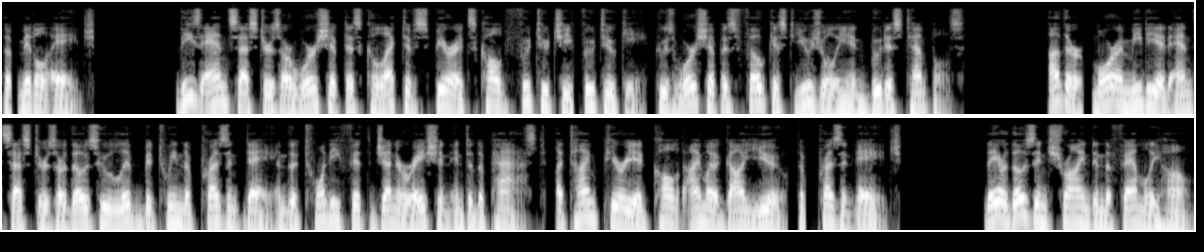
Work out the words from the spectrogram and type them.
the Middle Age. These ancestors are worshipped as collective spirits called Futuchi Futuki, whose worship is focused usually in Buddhist temples. Other, more immediate ancestors are those who lived between the present day and the 25th generation into the past, a time period called Ima ga Yu, the present age. They are those enshrined in the family home.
